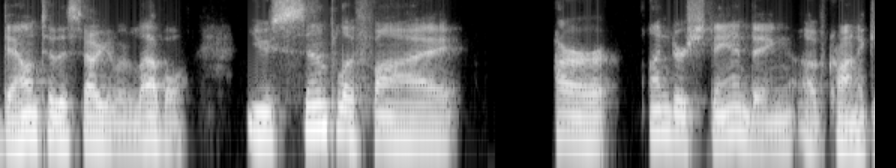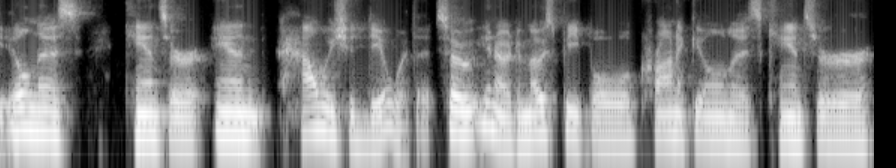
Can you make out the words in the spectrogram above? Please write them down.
down to the cellular level, you simplify our understanding of chronic illness, cancer, and how we should deal with it. So, you know, to most people, chronic illness, cancer,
